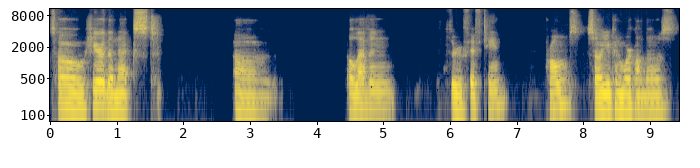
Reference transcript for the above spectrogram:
So here the next uh, 11 through 15 problems. So you can work on those.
